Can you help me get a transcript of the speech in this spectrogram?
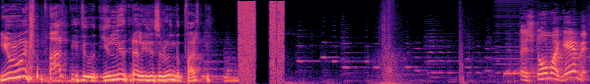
You ruined the party, dude. You literally just ruined the party. They stole my gambit.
